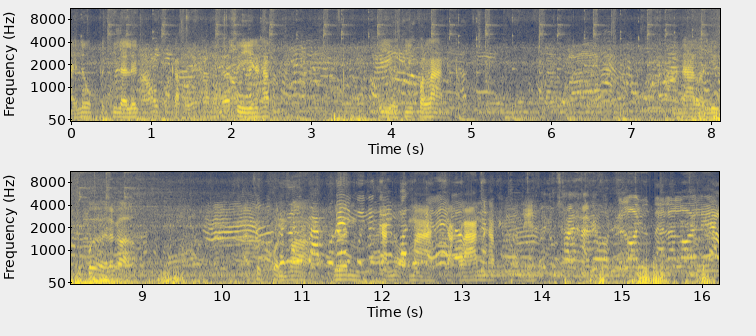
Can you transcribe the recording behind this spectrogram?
ายรูปเป็นที่ระลึกกับซีนะครับ ที่อยู่ที่โคราชครับบรรดาเรายูทูบเบอร์แล้วก็คนก็เดินกันออกมาจากร้านนะครับตอนนี้รออยู่แต่ละร้อยแล้ว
